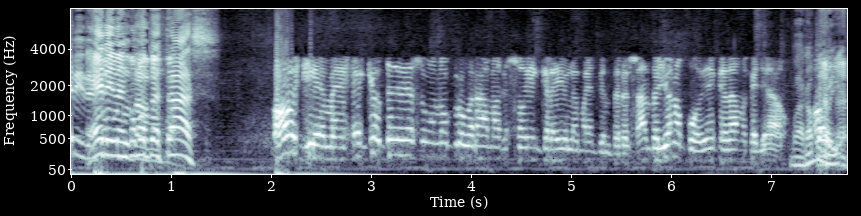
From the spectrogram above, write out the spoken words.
Eriden. Eriden, ¿cómo tú estás? Óyeme, es que ustedes son unos programas que son increíblemente interesantes. Yo no podía quedarme callado. Bueno, pero, Oye,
